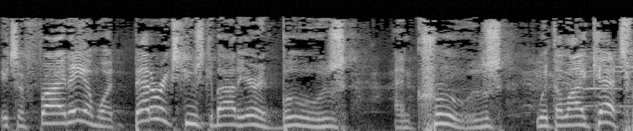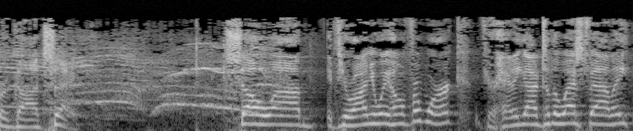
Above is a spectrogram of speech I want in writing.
It's a Friday, and what better excuse to come out here and booze and cruise with the Leykettes, for God's sake. So um, if you're on your way home from work, if you're heading out to the West Valley,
